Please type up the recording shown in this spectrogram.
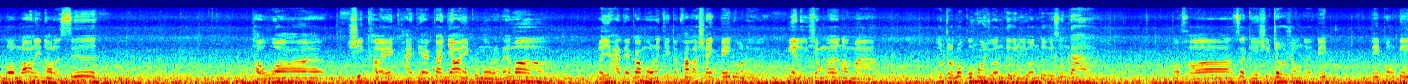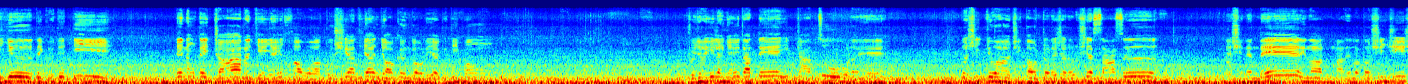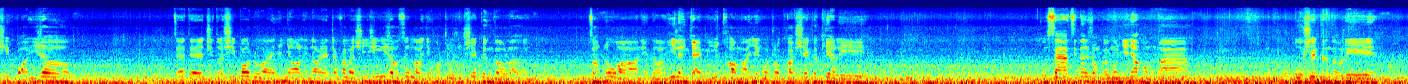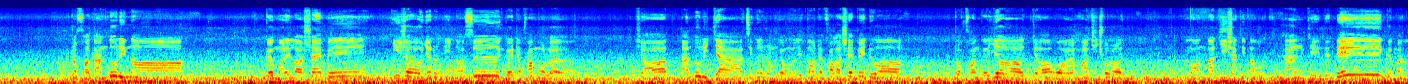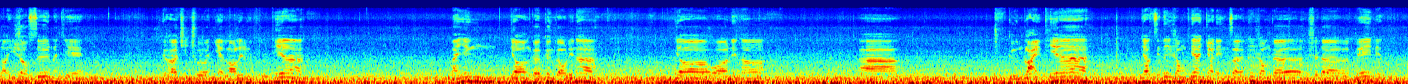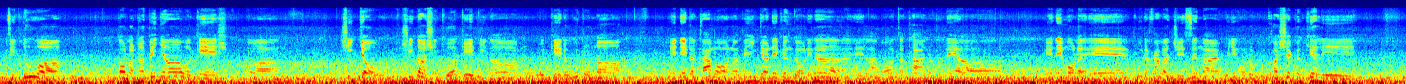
rộn lo lên đó là xưa thầu ờ, xí khởi hai tia có nhỏ này cũng mua là đấy mà rồi hai tia có một là chỉ là khá là sách bế đua rồi nghe lời trong nó là mà ô tô lúc cũng mua yuan từ yuan từ chúng ta. Có khó sẽ kỹ sĩ trâu trong rồi tiếp tiếp phong tết dư, tết cứ tết ti. Tết năng tết trả là chỉ giấy khẩu à, tu xe theo do cơn gầu liền cái tiếp phong. Rồi giờ ít lần nhảy ta tê, ít trả chu rồi tôi xin chưa, chỉ tàu trở lại giờ nó xe xa sư để xin đến đấy thì nó mà để nó tàu xin gì xin bỏ ít rồi giờ thì chỉ tao xin bao đùa nhỏ thì nó chắc là xin gì rồi rất là những ô tô rú xe cưng gầu là cho nó à thì nó ít lần chạy mấy khó mà những ô tô khó xe cái kia thì cú xa chỉ nên dùng cái một nhá nhỏ hỏng mà. Ô xe cưng gầu thì rồi khó tán đô thì nó cái mà đi xe bé ít rồi nhất là thì nó sư cái đặc một là cho tán đô đi trà chỉ nó trong cái một đi tao chắc là xe bé đua cho con cái do cho và họ chỉ cho lon tan gì sao thì tao hàng chỉ đến đấy cái mà lo ít rau sư là chị cái họ chỉ cho nhiều lo lên một chút thia. Mà nhưng do cái cơn cầu đi na do và nên nó à cứ lại thia. Do chỉ nên rong thia cho nên giờ nên rong cái sự đờ bé thì chỉ tu à tao là cho bé nhỏ ok à xin chào xin đó xin thua kê thì nó ok đâu có rồi nó nên nên là cá mò là bé cho nên cưng cầu đi nó làm nó thật thà nó này à nên một lại cụ đã các là chế sứ mà cũng những ông khó xét cái kia thì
